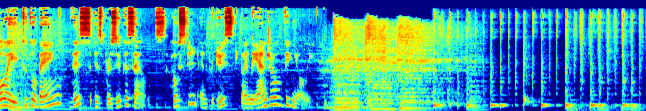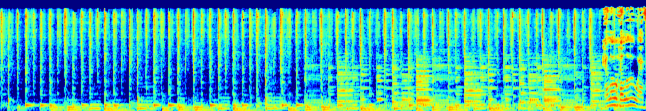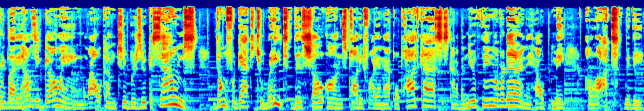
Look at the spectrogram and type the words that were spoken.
Oi, tudo bem? This is Brazuca Sounds, hosted and produced by Leandro Vignoli. Everybody. How's it going? Welcome to Brazuca Sounds. Don't forget to rate this show on Spotify and Apple Podcasts. It's kind of a new thing over there, and it helped me a lot with the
